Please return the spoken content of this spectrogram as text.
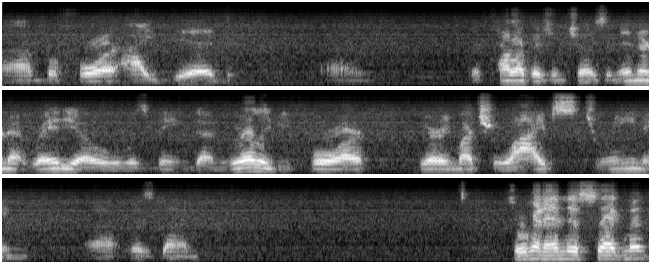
uh, before I did the television shows and internet radio was being done really before very much live streaming uh, was done. So we're going to end this segment,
